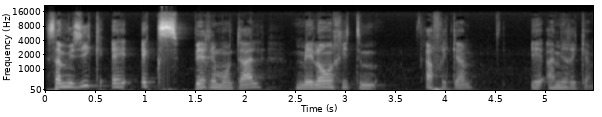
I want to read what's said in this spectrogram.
Sa musique est expérimentale, mêlant rythme africain et américain.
